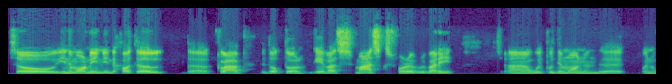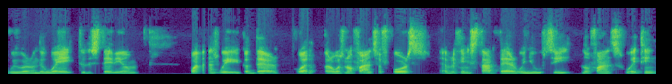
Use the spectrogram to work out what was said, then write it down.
So in the morning in the hotel, the club, the doctor gave us masks for everybody. Uh, we put them on, on the when we were on the way to the stadium. Once we got there, well, there was no fans, of course. Everything start there when you see no fans waiting.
